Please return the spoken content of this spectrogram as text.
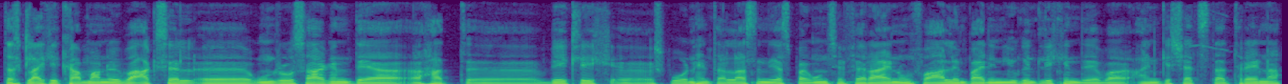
das Gleiche kann man über Axel äh, Unruh sagen. Der hat äh, wirklich äh, Spuren hinterlassen jetzt bei uns im Verein und vor allem bei den Jugendlichen. Der war ein geschätzter Trainer.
